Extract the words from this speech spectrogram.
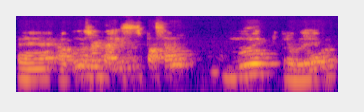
é, algumas hortaliças passaram muito problema,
